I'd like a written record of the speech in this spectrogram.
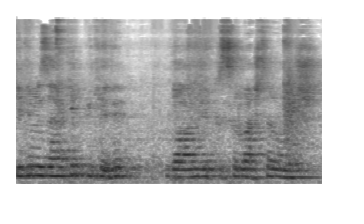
Kedimiz erkek bir kedi. Daha önce kısırlaştırılmış.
